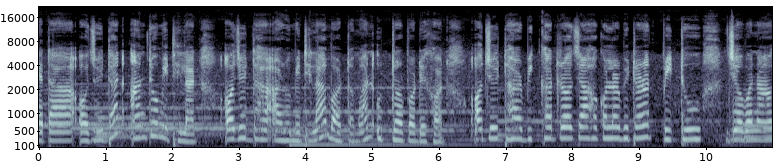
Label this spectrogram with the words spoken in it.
এটা অযোধ্যাত আনটো মিথিলাত। অযোধ্যা আৰু মিথিলা বৰ্তমান উত্তৰ প্ৰদেশত। অযোধ্যাৰ বিখ্যাত ৰজাসকলৰ ভিতৰত পৃথু যৱনাক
